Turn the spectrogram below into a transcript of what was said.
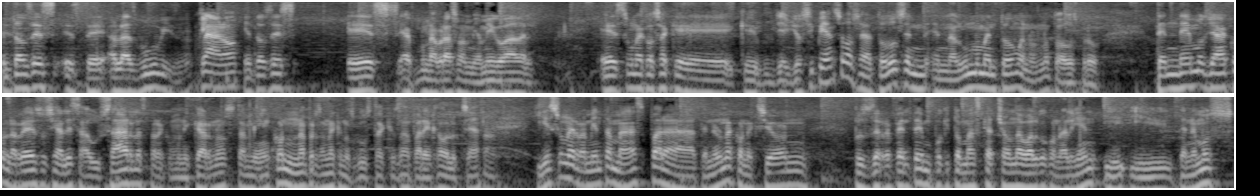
Entonces, este, a las boobies, ¿no? Claro. Y entonces, es un abrazo a mi amigo Adal. Es una cosa que, que yo sí pienso, o sea, todos en, en algún momento, bueno, no todos, pero tendemos ya con las redes sociales a usarlas para comunicarnos también con una persona que nos gusta, que es una pareja o lo que sea. Y es una herramienta más para tener una conexión, pues de repente un poquito más cachonda o algo con alguien y, y tenemos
